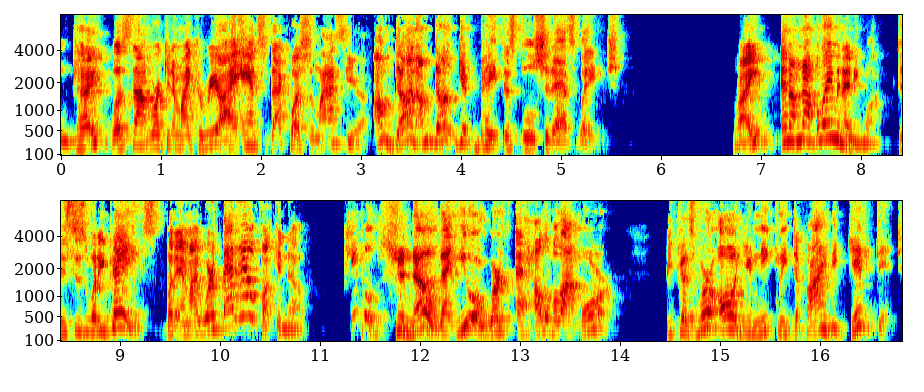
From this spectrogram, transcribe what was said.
okay, what's not working in my career? I answered that question last year. I'm done. I'm done getting paid this bullshit ass wage, right? And I'm not blaming anyone. This is what he pays. But am I worth that? Hell, fucking no. People should know that you are worth a hell of a lot more because we're all uniquely divine and gifted.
